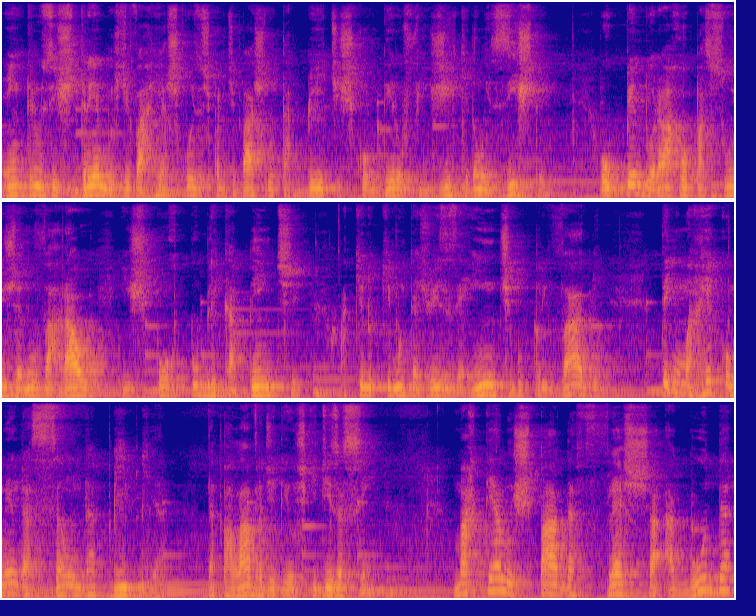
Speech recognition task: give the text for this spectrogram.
Entre os extremos de varrer as coisas para debaixo do tapete, esconder ou fingir que não existem, ou pendurar roupa suja no varal e expor publicamente aquilo que muitas vezes é íntimo, privado, tem uma recomendação da Bíblia, da palavra de Deus, que diz assim: martelo, espada, flecha aguda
